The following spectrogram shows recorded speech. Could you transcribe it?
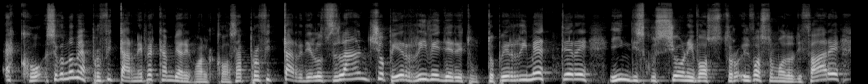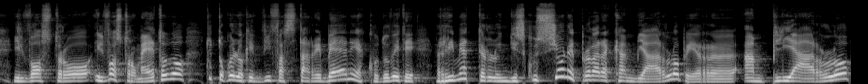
ecco, secondo me approfittarne per cambiare qualcosa, approfittare dello slancio per rivedere tutto, per rimettere in discussione il vostro, il vostro modo di fare, il vostro, il vostro metodo, tutto quello che vi fa stare bene, ecco, dovete rimetterlo in discussione e provare a cambiarlo per eh, ampliarlo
